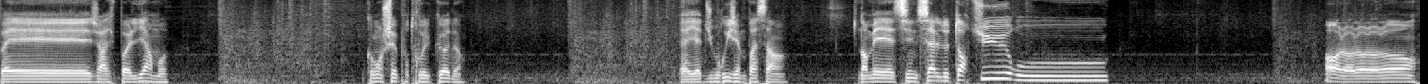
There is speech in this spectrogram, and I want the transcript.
Bah, j'arrive pas à le lire moi. Comment je fais pour trouver le code? Il y, a du bruit, j'aime pas ça. hein. Non, mais c'est une salle de torture ou? Oh là là là là.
